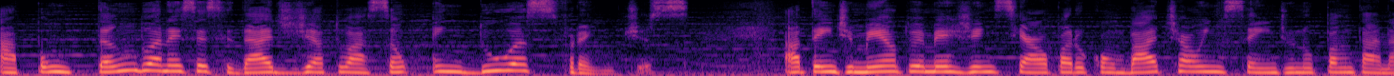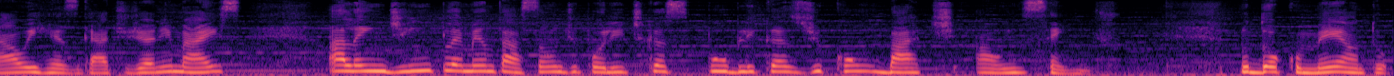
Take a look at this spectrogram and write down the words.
apontando a necessidade de atuação em duas frentes atendimento emergencial para o combate ao incêndio no Pantanal e resgate de animais, além de implementação de políticas públicas de combate ao incêndio. No documento,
